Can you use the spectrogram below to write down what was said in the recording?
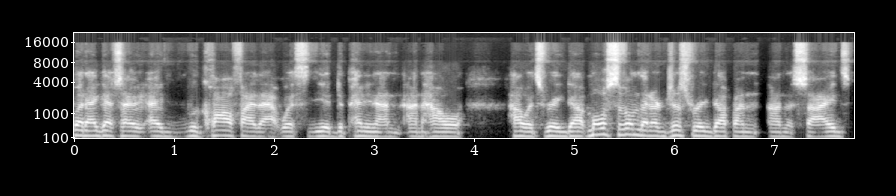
but I guess I, I would qualify that with you know, depending on on how how it's rigged up. Most of them that are just rigged up on on the sides,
